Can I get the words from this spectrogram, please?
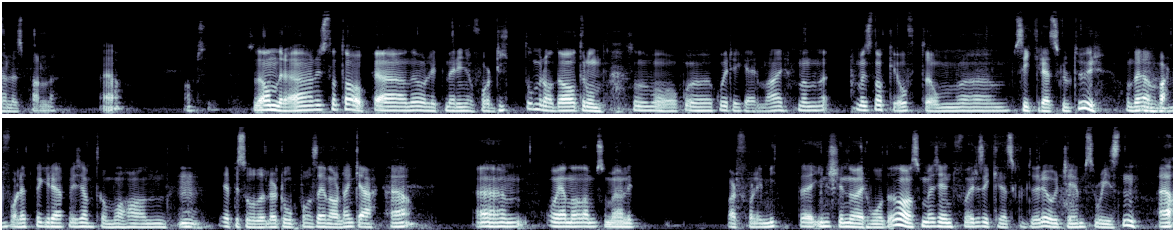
hele spillet. Ja, absolutt. Så Det andre jeg har lyst til å ta opp, er, det er jo litt mer innenfor ditt område, Trond, så du må korrigere meg her. Men man snakker jo ofte om uh, sikkerhetskultur, og det er i hvert mm. fall et begrep vi kommer til å ha en mm. episode eller to på senere, tenker jeg. Ja. Um, og en av dem som er litt, i hvert fall i mitt uh, ingeniørhode, da, som er kjent for sikkerhetskultur, er jo James Reason. Ja.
